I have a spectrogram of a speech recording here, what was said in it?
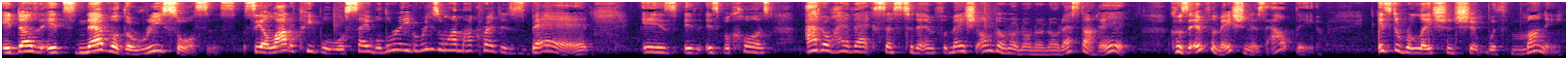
it does it's never the resources. See, a lot of people will say, well, the reason why my credit is bad is, is is because I don't have access to the information. Oh no, no, no, no, no, that's not it. Because the information is out there. It's the relationship with money.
